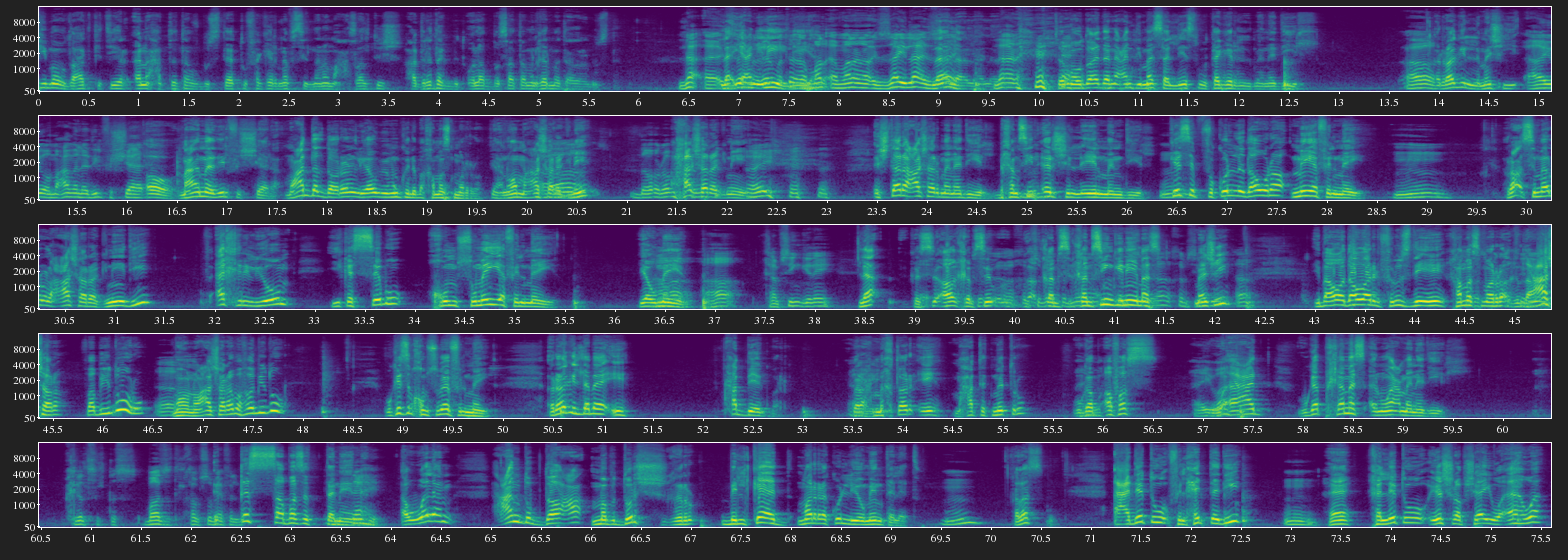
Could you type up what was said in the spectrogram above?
في موضوعات كتير أنا حطيتها في بوستات وفاكر نفسي إن أنا ما حصلتش. حضرتك بتقولها ببساطة من غير ما تقرأ البوستات. لا لا، يعني ليه-؟ ليه امال أمال أنا إزاي؟ لا إزاي؟ لا لا لا, لا. لا في الموضوع ده أنا عندي مثل ليه اسمه تاجر المناديل. آه. الراجل اللي ماشي أيوه معاه مناديل في الشارع. آه معاه مناديل في الشارع. معدل دورانه اليومي ممكن يبقى خمس مرات. يعني هو مع 10 آه، جنيه؟ دوران. 10 جنيه. أيوة. اشترى 10 مناديل ب 50 قرش اللي إيه المنديل. كسب في كل دورة 100% مم. رأس ماله ال 10 جنيه دي في آخر اليوم يكسبه 500% يوميا آه, آه. 50 جنيه لا كس... آه خمس... آه، خمس... 500% 50 جنيه آه، مثلا 50 ماشي. آه. يبقى هو دور الفلوس دي إيه خمس مرات ده اليوم. 10 فبيدوروا آه. ما هو 10 يبقى فبيدور وكسب 500% الراجل ده بقى إيه حب يكبر راح أيوة. مختار إيه محطة مترو وجاب أيوة. قفص أيوه وقعد وجاب خمس أنواع مناديل خلص القصة. باظت ال 500% القصة باظت تماما. انتهت. اولا عنده بضاعة ما بتدورش غير بالكاد مرة كل يومين ثلاثة. خلاص؟ قعدته في الحتة دي مم. ها خليته يشرب شاي وقهوة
